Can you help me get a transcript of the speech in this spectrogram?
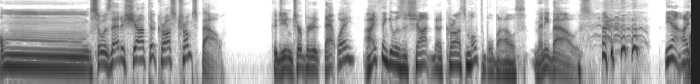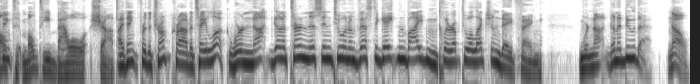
Um. So is that a shot across Trump's bow? Could you interpret it that way? I think it was a shot across multiple bows. Many bows. Yeah, I multi, think multi bowel shot. I think for the Trump crowd, it's hey, look, we're not going to turn this into an investigating Biden clear up to election day thing. We're not going to do that. No.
